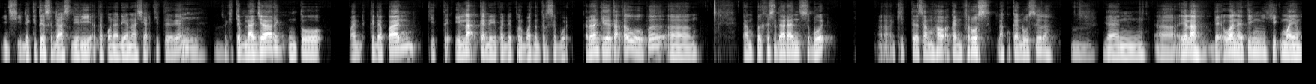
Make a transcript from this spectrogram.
either kita sedar sendiri ataupun ada yang nasihat kita kan. Mm. So kita belajar untuk ke depan kita elakkan daripada perbuatan tersebut. Kadang-kadang kita tak tahu apa uh, tanpa kesedaran tersebut uh, kita somehow akan terus lakukan dosa lah. Hmm. Dan uh, yalah that one I think hikmah yang,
